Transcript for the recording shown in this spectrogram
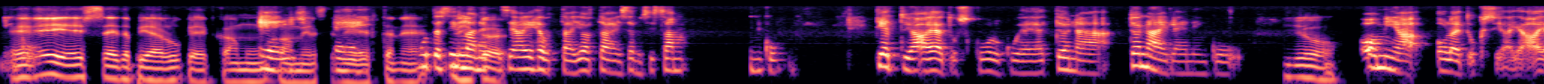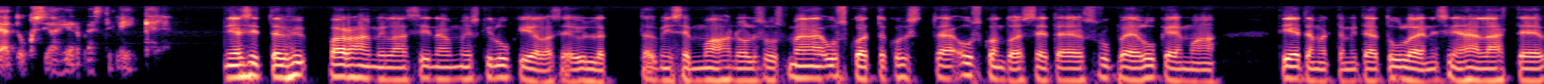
Niin ei, ei esseitä pidä lukeekaan mielestäni. Ei. Että ne, Mutta sillä niin että se aiheuttaa jotain semmoisia niin kuin, tiettyjä ajatuskulkuja ja tönää, tönäilee niin kuin Joo. omia oletuksia ja ajatuksia hirveästi liikkeelle. Ja sitten parhaimmillaan siinä on myöskin lukijalla se yllättämisen mahdollisuus. Mä uskon, että kun sitä uskontoisseita, jos rupeaa lukemaan tietämättä mitä tulee, niin siinähän lähtee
